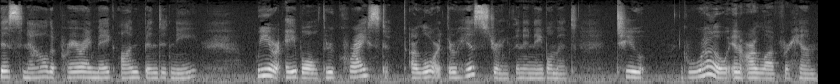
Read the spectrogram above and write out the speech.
This now the prayer I make on bended knee. We are able, through Christ our Lord, through His strength and enablement, to grow in our love for Him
